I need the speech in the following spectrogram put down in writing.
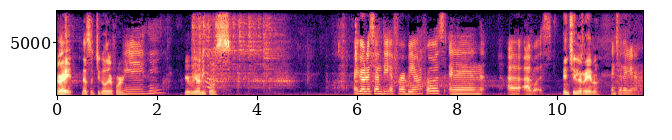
Right? That's what you go there for. hmm Your bionicos. I go to Sandia for Bionicos and uh, aguas and chile relleno. and chili rellenos.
